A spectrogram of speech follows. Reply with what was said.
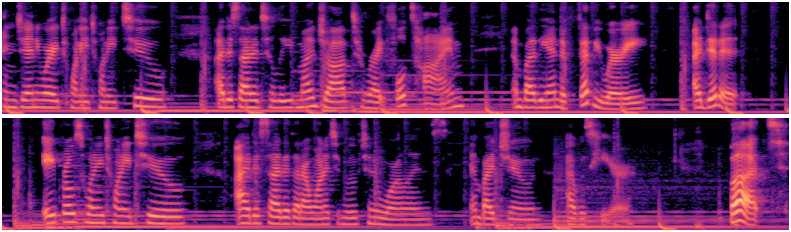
in January 2022, I decided to leave my job to write full time. And by the end of February, I did it. April 2022, I decided that I wanted to move to New Orleans. And by June, I was here. But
